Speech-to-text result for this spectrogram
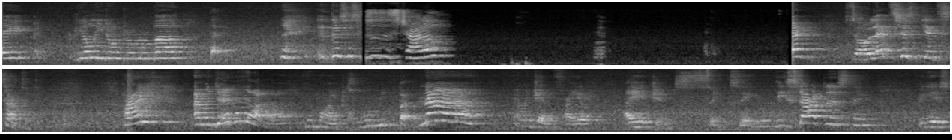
I really don't remember that. This is, this is his channel. So let's just get started. Hi, I'm a Gen 1, you might call me, but nah, I'm a Gen 5. I hate Gen 6 saying the start this thing because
